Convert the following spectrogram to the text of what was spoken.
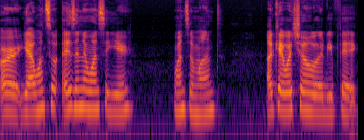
Or yeah, once a, isn't it once a year? Once a month? Okay, which one would you pick?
